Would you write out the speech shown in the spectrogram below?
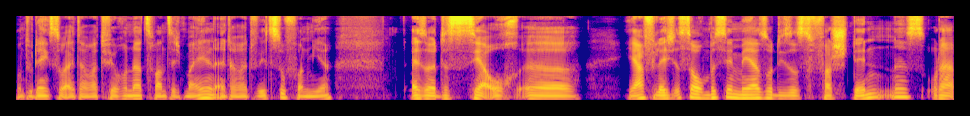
Und du denkst so, Alter, was für 120 Meilen, Alter, was willst du von mir? Also, das ist ja auch, äh, ja, vielleicht ist da auch ein bisschen mehr so dieses Verständnis oder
